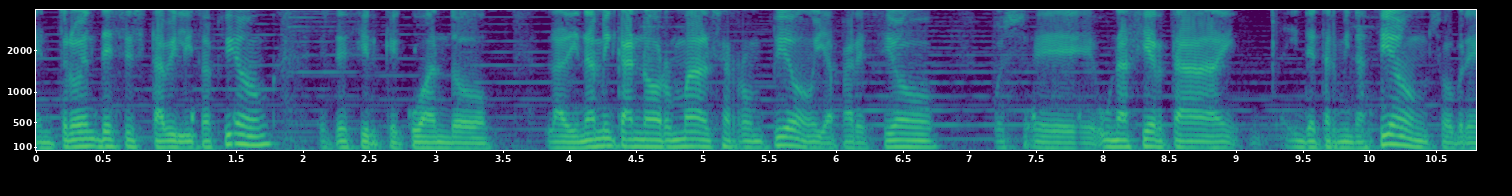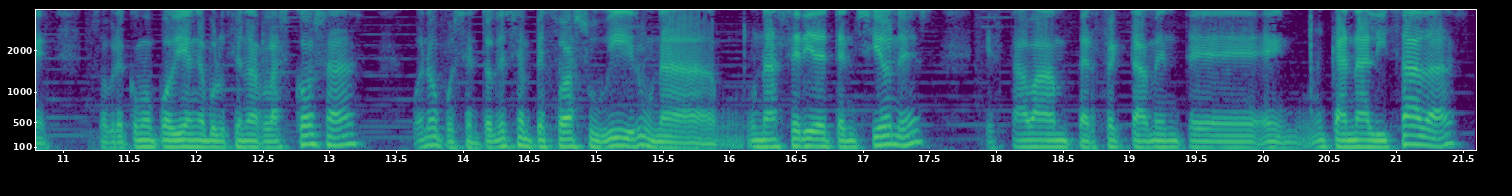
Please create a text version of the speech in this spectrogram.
entró en desestabilización, es decir, que cuando la dinámica normal se rompió y apareció pues eh, una cierta indeterminación sobre, sobre cómo podían evolucionar las cosas, bueno, pues entonces empezó a subir una, una serie de tensiones que estaban perfectamente en- canalizadas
